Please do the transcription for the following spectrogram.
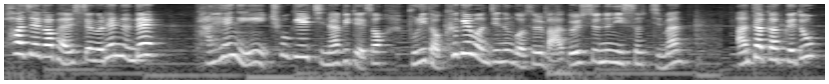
화재가 발생을 했는데 다행히 초기에 진압이 돼서 불이 더 크게 번지는 것을 막을 수는 있었지만 안타깝게도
